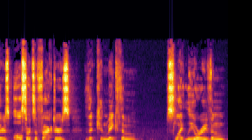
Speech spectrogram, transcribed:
there's all sorts of factors that can make them slightly or even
